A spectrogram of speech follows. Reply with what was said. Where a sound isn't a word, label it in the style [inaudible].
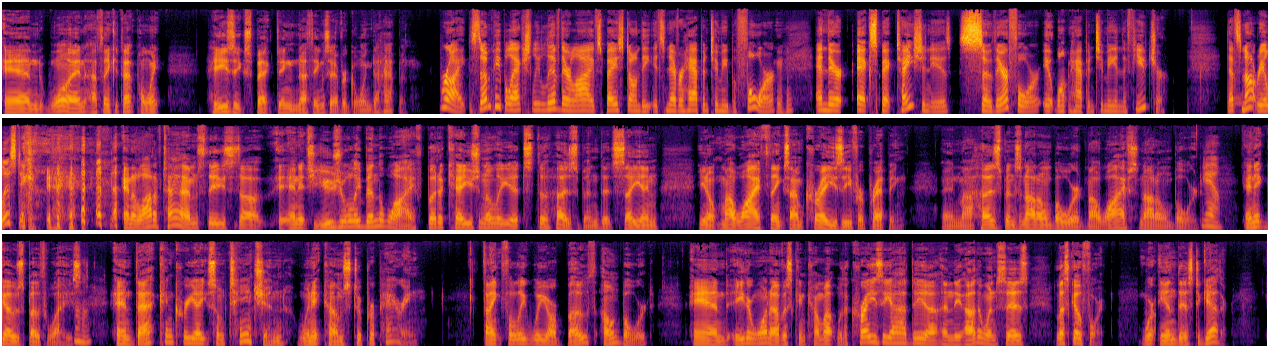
And one, I think at that point, he's expecting nothing's ever going to happen. Right. Some people actually live their lives based on the it's never happened to me before. Mhm. And their expectation is so therefore it won't happen to me in the future. That's not realistic. [laughs] [laughs] and a lot of times these uh, and it's usually been the wife but occasionally it's the husband that's saying you know my wife thinks i'm crazy for prepping and my husband's not on board my wife's not on board yeah. and it goes both ways Mhm. And that can create some tension when it comes to preparing. Thankfully we are both on board and either one of us can come up with a crazy idea and the other one says let's go for it. We're in this together.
